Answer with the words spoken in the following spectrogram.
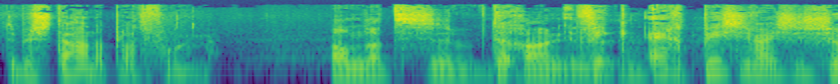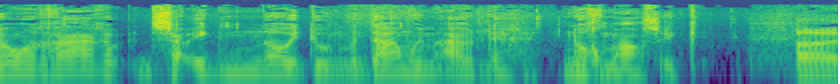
de bestaande platformen. Omdat ze Dat gewoon. vind ik echt businesswijze zo'n rare. Dat zou ik nooit doen, maar daar moet je me uitleggen. Nogmaals, ik. Eh,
